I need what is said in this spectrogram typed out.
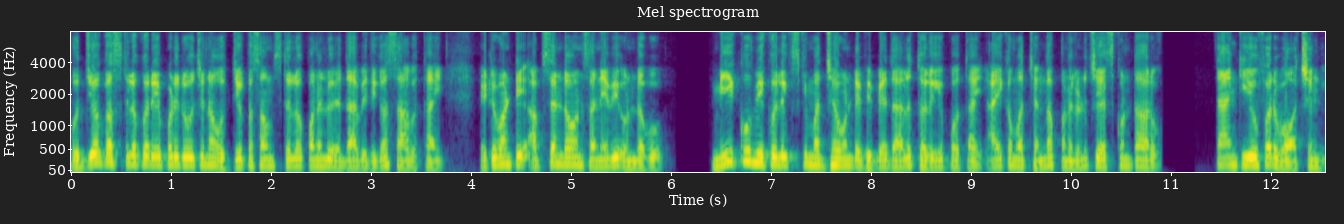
ఉద్యోగస్తులకు రేపటి రోజున ఉద్యోగ సంస్థలో పనులు యథావిధిగా సాగుతాయి. ఎటువంటి అప్స్ అండ్ డౌన్స్ అనేవి ఉండవు. మీకు మీ కొలీగ్స్కి మధ్య ఉండే విభేదాలు తొలగిపోతాయి. ఐకమత్యంగా పనులను చేసుకుంటారు. థ్యాంక్ యూ ఫర్ వాచింగ్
